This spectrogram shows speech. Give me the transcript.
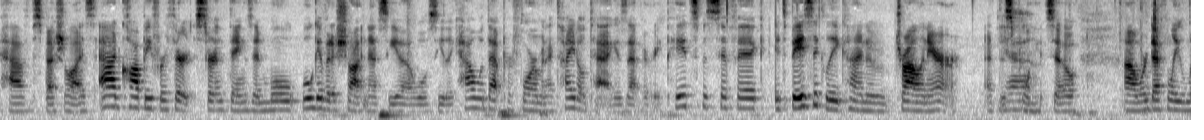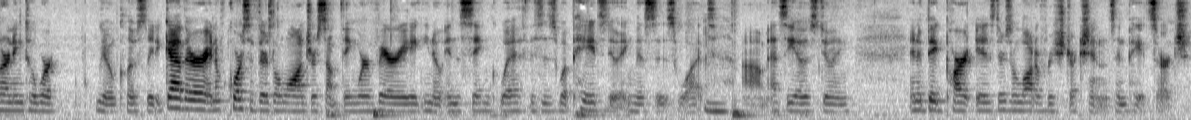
have specialized ad copy for thir- certain things, and we'll we'll give it a shot in SEO. We'll see like how would that perform in a title tag? Is that very paid specific? It's basically kind of trial and error at this Yeah. point. So uh, we're definitely learning to work you know closely together and of course if there's a launch or something we're very you know in sync with this is what paid's doing this is what um, seo is doing and a big part is there's a lot of restrictions in paid search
